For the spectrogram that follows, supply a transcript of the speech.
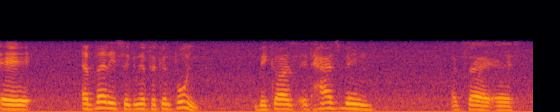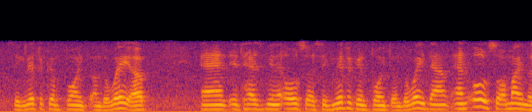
a a very significant point because it has been let's say a significant point on the way up and it has been also a significant point on the way down and also a minor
